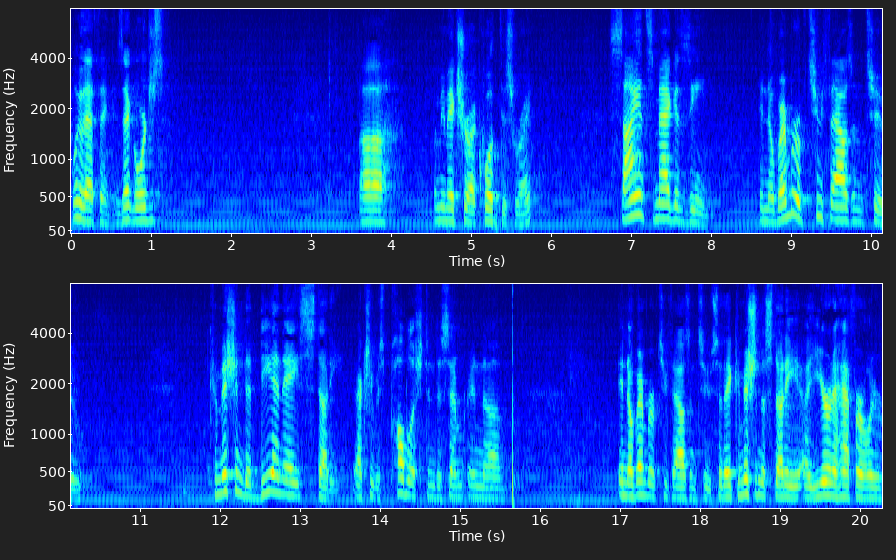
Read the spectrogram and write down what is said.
look at that thing. Is that gorgeous? Uh, let me make sure I quote this right. Science Magazine, in November of 2002, commissioned a DNA study. Actually, it was published in December in uh, in November of 2002. So they commissioned the study a year and a half earlier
